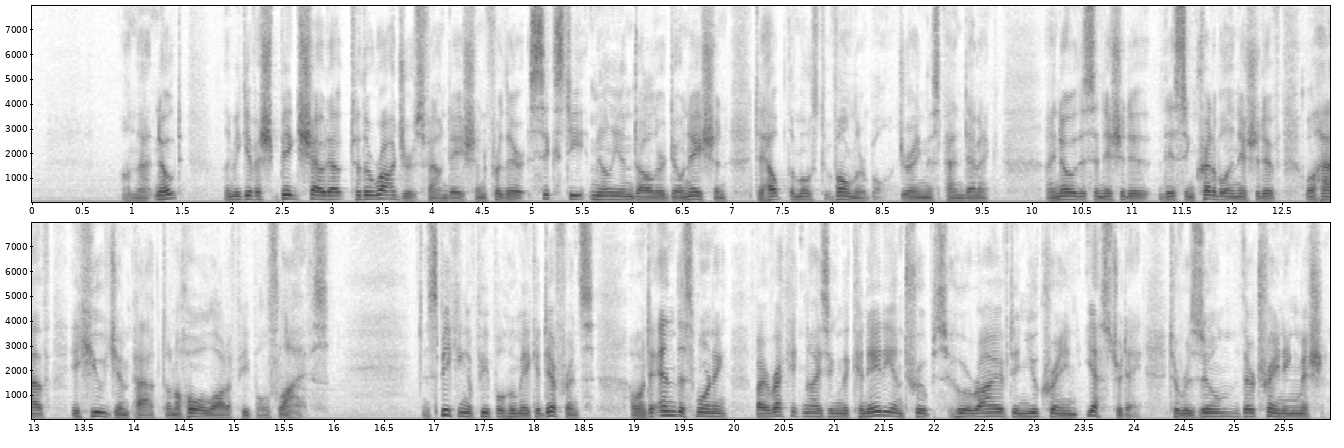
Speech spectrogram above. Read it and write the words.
On that note, let me give a sh big shout out to the Rogers Foundation for their $60 million donation to help the most vulnerable during this pandemic. I know this initiative, this incredible initiative will have a huge impact on a whole lot of people's lives. And speaking of people who make a difference, I want to end this morning by recognizing the Canadian troops who arrived in Ukraine yesterday to resume their training mission.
